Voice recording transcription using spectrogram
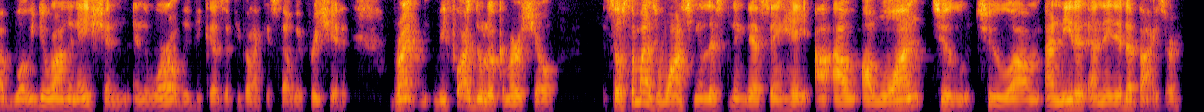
of what we do around the nation and the world, is because of people like yourself. We appreciate it. Brent, before I do a little commercial, so somebody's watching and listening. They're saying, "Hey, I, I, I want to to um, I need a, I need an advisor,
